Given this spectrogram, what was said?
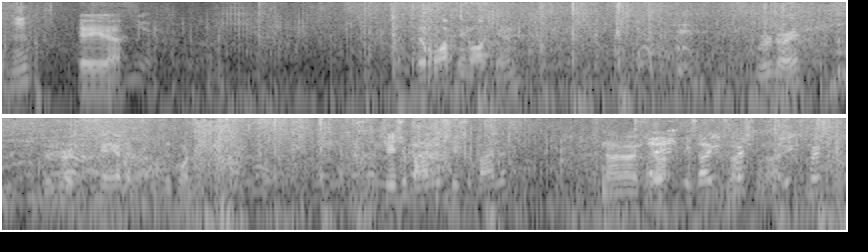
Mm-hmm. Yeah, yeah. They're walking, walking in. Rune right. Rune right. Can't get him. He's in the corner. Chaser behind us, chaser behind us. No, no, it's not. It's all you It's personal, it's it's you personal.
